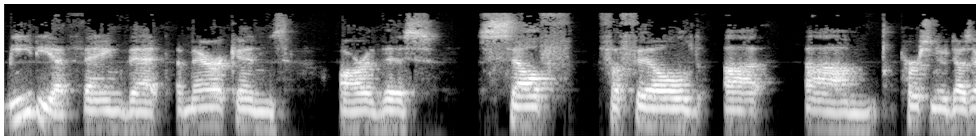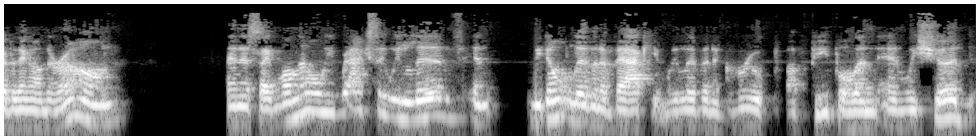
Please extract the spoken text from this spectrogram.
media thing that Americans are this self fulfilled uh, um, person who does everything on their own, and it's like, well, no, we actually we live in we don't live in a vacuum. We live in a group of people, and and we should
